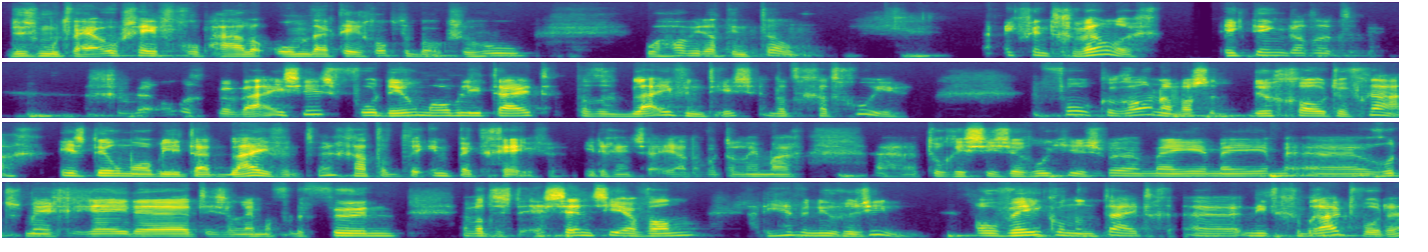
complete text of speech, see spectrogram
dus moeten wij ook 70 ophalen om daar tegenop te boksen. Hoe, hoe hou je dat in toon? Ik vind het geweldig. Ik denk dat het geweldig bewijs is voor deelmobiliteit dat het blijvend is en dat het gaat groeien. Voor corona was het de grote vraag. Is deelmobiliteit blijvend? Gaat dat de impact geven? Iedereen zei, ja, er wordt alleen maar eh, toeristische routes mee, mee, eh, routes mee gereden. Het is alleen maar voor de fun. En wat is de essentie ervan? Ja, die hebben we nu gezien. OV kon een tijd eh, niet gebruikt worden.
